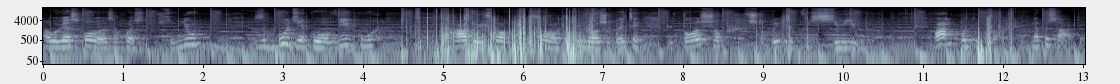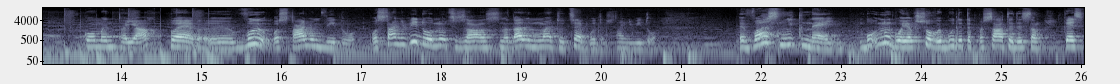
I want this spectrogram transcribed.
Але обов'язково заходьте в сім'ю з будь-якого віку. Нагадую, що, що вам потрібно зробити для того, щоб вступити в сім'ю. Вам потрібно написати коментарях пер, е, в останньому відео. Останнє відео, ну це зараз на даний момент це буде останнє відео. Е, Вас нікнейм. Бо, ну, бо якщо ви будете писати десь там якесь,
